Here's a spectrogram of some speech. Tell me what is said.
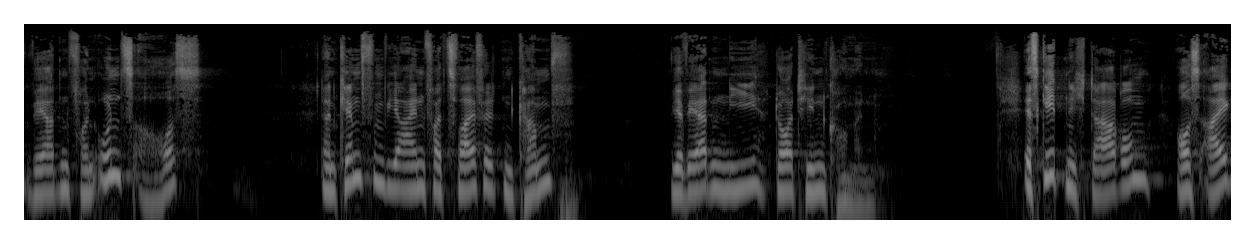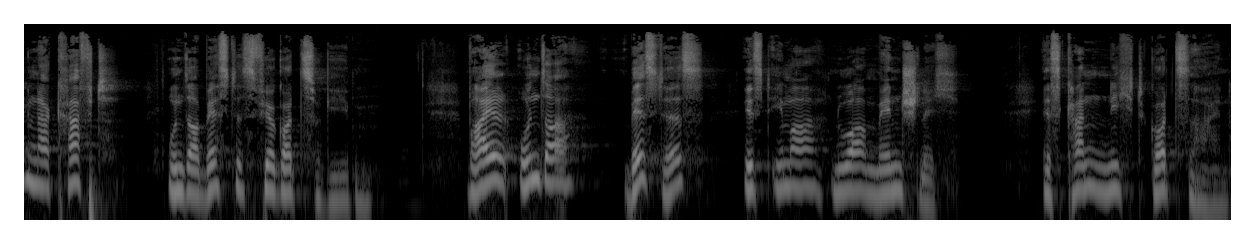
werden von uns aus, dann kämpfen wir einen verzweifelten Kampf. Wir werden nie dorthin kommen. Es geht nicht darum, aus eigener Kraft unser Bestes für Gott zu geben, weil unser Bestes ist immer nur menschlich. Es kann nicht Gott sein,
